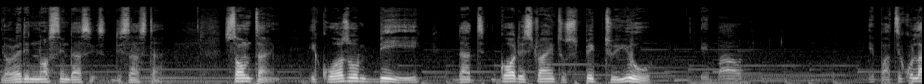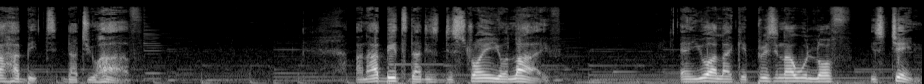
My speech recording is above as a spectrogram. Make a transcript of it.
You're already nursing that disaster. Sometimes it could also be that god is trying to speak to you about a particular habit that you have an habit that is destroying your life, and you are like a prisoner who lost his chain,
